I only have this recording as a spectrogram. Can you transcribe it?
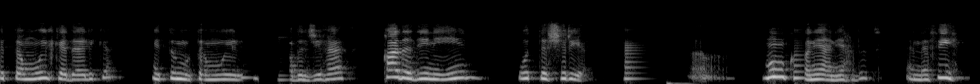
التمويل كذلك يتم تمويل بعض الجهات قادة دينيين والتشريع. ممكن يعني يحدث أن فيه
